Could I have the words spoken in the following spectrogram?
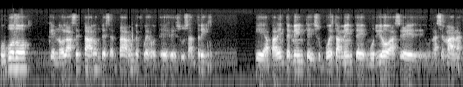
Hubo dos que no la aceptaron, desertaron, que fue eh, Jesús Santriz, que aparentemente y supuestamente murió hace una semana,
